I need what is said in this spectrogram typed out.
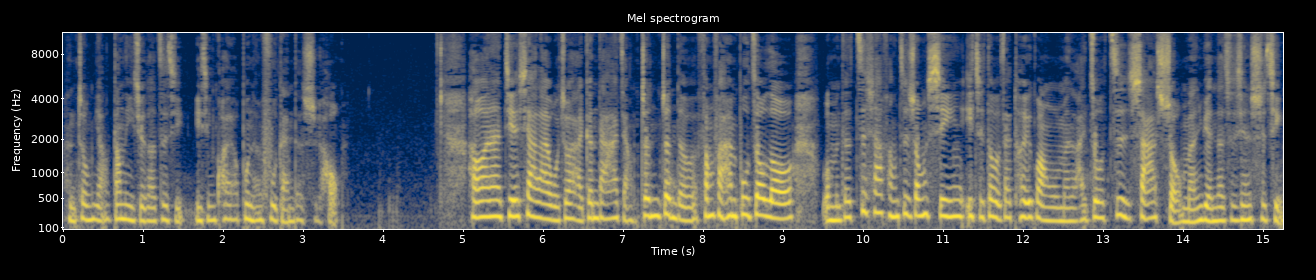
很重要。当你觉得自己已经快要不能负担的时候。好啊，那接下来我就来跟大家讲真正的方法和步骤喽。我们的自杀防治中心一直都有在推广我们来做自杀守门员的这件事情。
